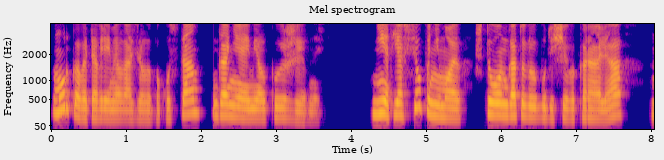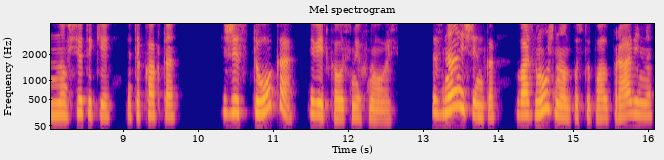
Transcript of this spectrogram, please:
Мурка в это время лазила по кустам, гоняя мелкую живность. Нет, я все понимаю, что он готовил будущего короля, но все-таки это как-то жестоко. Витка усмехнулась. Знаешь, Инка, возможно, он поступал правильно.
